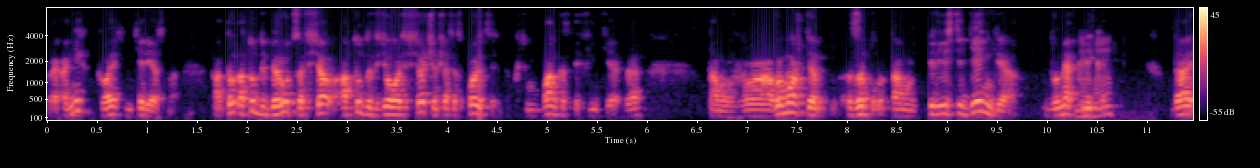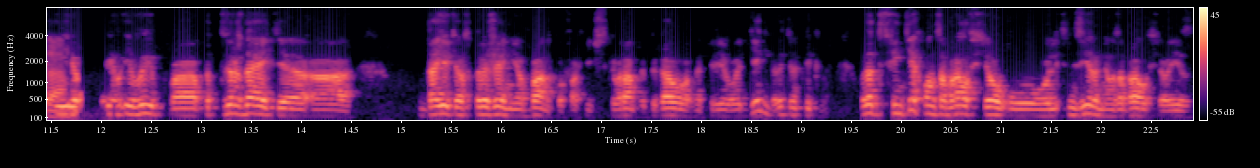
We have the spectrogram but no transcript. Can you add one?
о них говорить интересно. Оттуда, оттуда берутся все, оттуда взялось все, чем сейчас используется, допустим, банковский финтех, да, там в, вы можете там, перевести деньги двумя кликами, Мгм. да, Да. И, и, и вы а, подтверждаете, а, даете распоряжение банку фактически в рамках договора на перевод денег этими кликами. Вот этот финтех, он забрал все у лицензирования, он забрал все из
